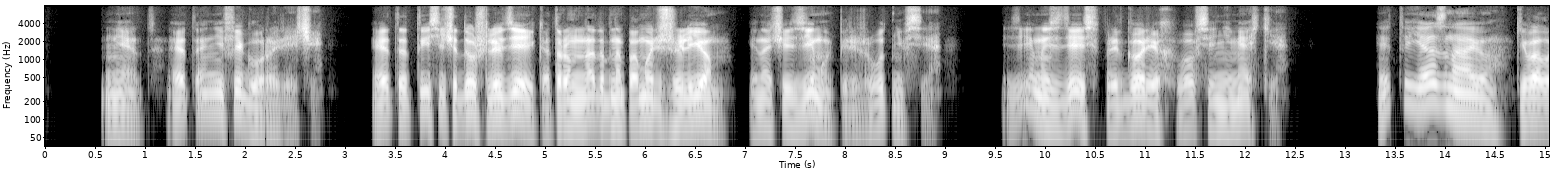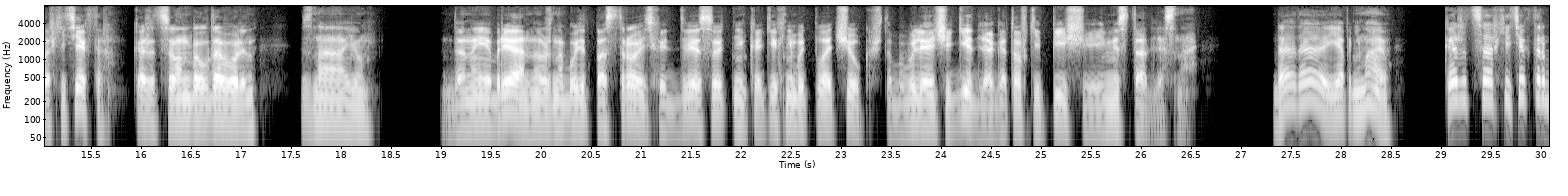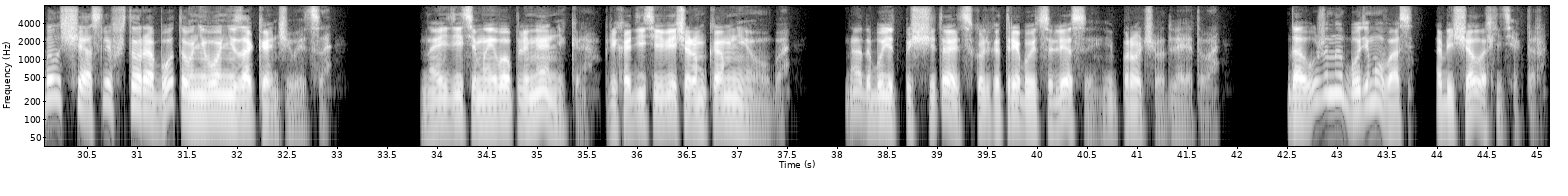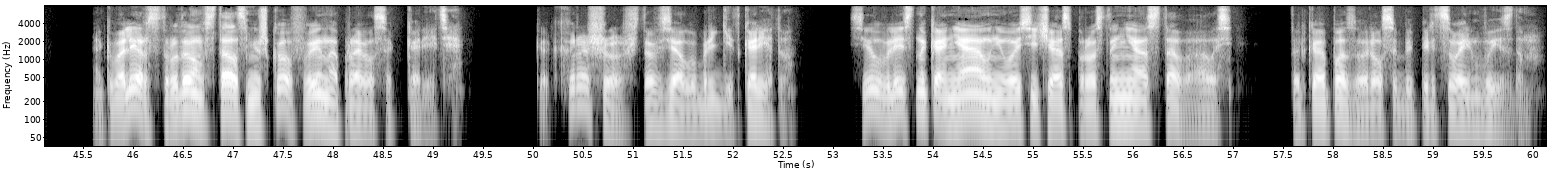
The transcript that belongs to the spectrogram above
«Нет, это не фигура речи. Это тысячи душ людей, которым надобно помочь жильем, иначе зиму переживут не все». Зимы здесь, в предгорьях, вовсе не мягкие. «Это я знаю», — кивал архитектор. Кажется, он был доволен. «Знаю». До ноября нужно будет построить хоть две сотни каких-нибудь плачуг, чтобы были очаги для готовки пищи и места для сна. Да-да, я понимаю. Кажется, архитектор был счастлив, что работа у него не заканчивается. Найдите моего племянника, приходите вечером ко мне оба. Надо будет посчитать, сколько требуется леса и прочего для этого. «До ужина будем у вас», — обещал архитектор. А кавалер с трудом встал с мешков и направился к карете. Как хорошо, что взял у Бригит карету. Сил влезть на коня у него сейчас просто не оставалось. Только опозорился бы перед своим выездом.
